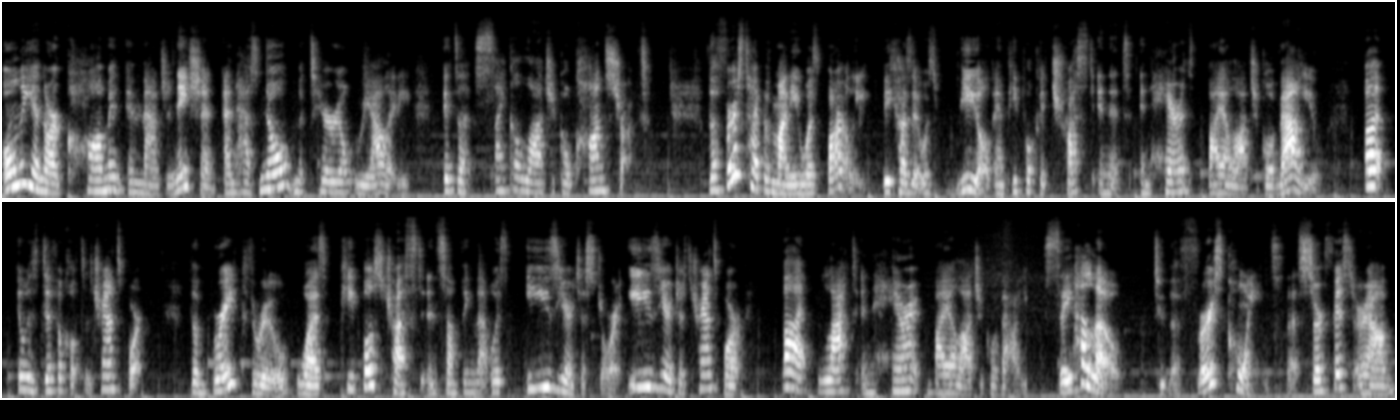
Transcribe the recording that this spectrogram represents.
only in our common imagination and has no material reality. It's a psychological construct. The first type of money was barley because it was real and people could trust in its inherent biological value, but it was difficult to transport. The breakthrough was people's trust in something that was easier to store, easier to transport, but lacked inherent biological value. Say hello to the first coins that surfaced around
